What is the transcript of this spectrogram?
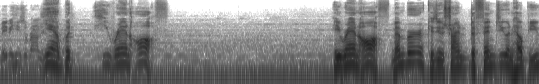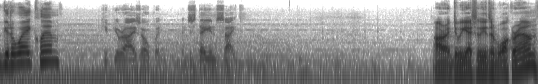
Maybe he's around here. Yeah, somewhere. but he ran off. He ran off. Remember? Because he was trying to defend you and help you get away, Clem. Keep your eyes open and stay in sight. All right. Do we actually get to walk around?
